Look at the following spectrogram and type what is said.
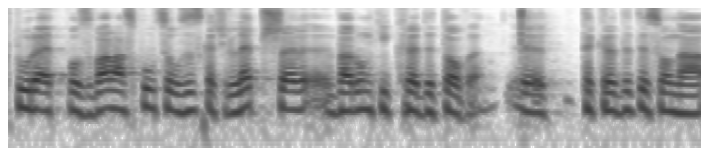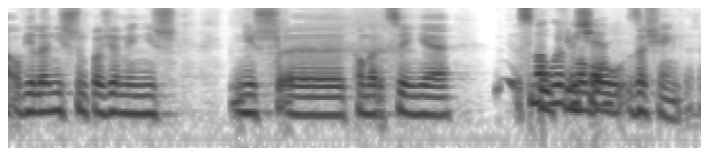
które pozwala spółce uzyskać lepsze warunki kredytowe. E, Te kredyty są na o wiele niższym poziomie niż, niż e, komercyjnie spółki Mogłyby się- mogą zasięgać.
